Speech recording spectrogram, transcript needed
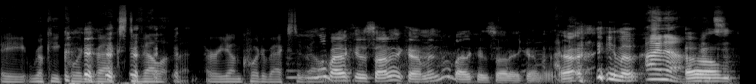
a rookie quarterback's development or a young quarterback's development. Nobody could have saw that coming. Nobody could have saw that coming. Uh, you know. I know. Um,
